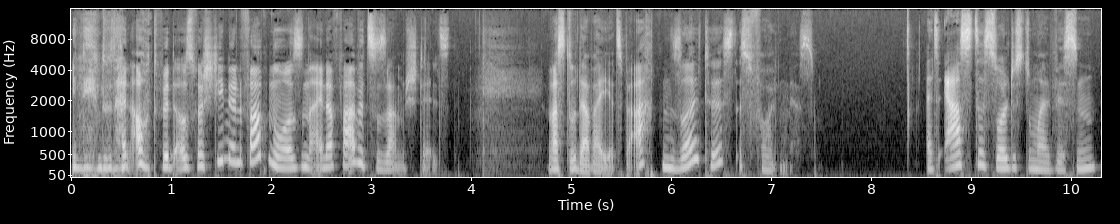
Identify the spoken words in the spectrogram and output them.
indem du dein Outfit aus verschiedenen Farbnuancen einer Farbe zusammenstellst. Was du dabei jetzt beachten solltest, ist folgendes. Als erstes solltest du mal wissen,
